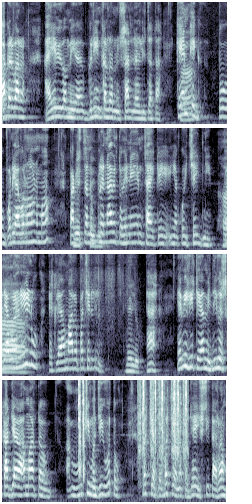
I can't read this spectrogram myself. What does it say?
વાગડવાળા. આ એવી અમે ગ્રીન કલરનું સાદલા લીધા હતા. કેમ કે તો પર્યાવરણમાં પાકિસ્તાન પ્લેન આવે તો એને એમ થાય કે અહીંયા કોઈ છે જ નહીં. પર્યાવરણ લીલું એટલે અમારે પછી લીલું. લીલું. હા. એવી રીતે અમે દિવસ કાઢ્યા અમારે તો આમ મુઠ્ઠીમાં જીવ હતો. બચ્યા તો બચ્યા નકર જય સીતારામ.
